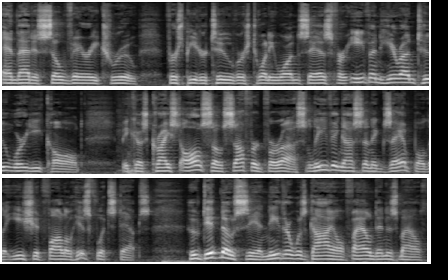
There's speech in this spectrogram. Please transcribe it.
And that is so very true. 1 Peter 2, verse 21 says, For even hereunto were ye called, because Christ also suffered for us, leaving us an example that ye should follow his footsteps, who did no sin, neither was guile found in his mouth,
